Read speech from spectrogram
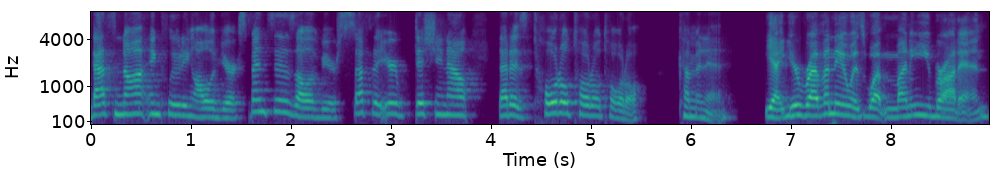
that's not including all of your expenses, all of your stuff that you're dishing out. That is total total total coming in yeah, your revenue is what money you brought in,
